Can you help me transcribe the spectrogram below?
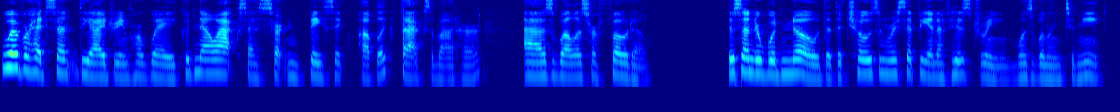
Whoever had sent the iDream her way could now access certain basic public facts about her, as well as her photo. The sender would know that the chosen recipient of his dream was willing to meet.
